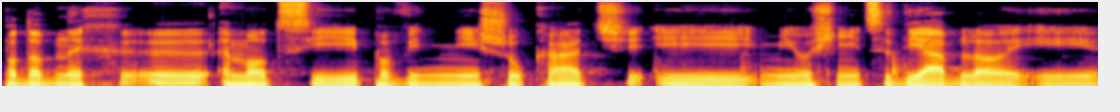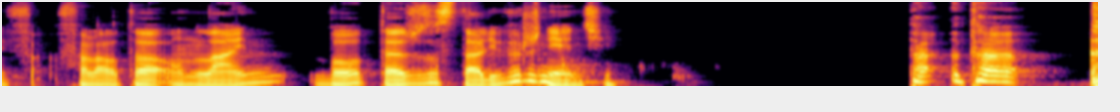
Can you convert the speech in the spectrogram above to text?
podobnych y, emocji powinni szukać i miłośnicy Diablo i Fallouta Online, bo też zostali wyrżnięci. Ta, ta,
